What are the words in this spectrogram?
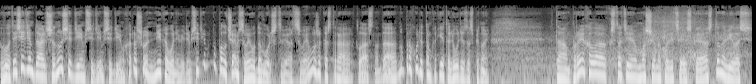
Вот, и сидим дальше. Ну, сидим, сидим, сидим. Хорошо, никого не видим. Сидим, ну, получаем свое удовольствие от своего же костра. Классно, да. Ну, проходят там какие-то люди за спиной. Там проехала, кстати, машина полицейская, остановилась.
